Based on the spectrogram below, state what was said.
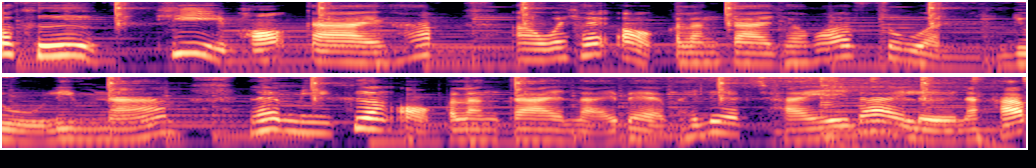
ก็คือที่เพาะกายครับ เอาไว้ใช้ออกกำลังกายเฉพาะส่วนอยู่ริมน้ำและมีเครื่องออกกำลังกายหลายแบบให้เลือกใช้ได้เลยนะครับ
